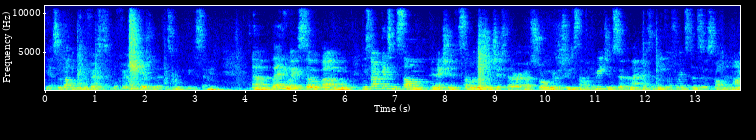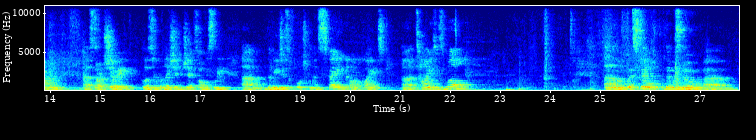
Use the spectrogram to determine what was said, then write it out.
Yeah, so that would be the first, the first version, but this would be the second. Um, but anyway, so um, we start getting some connections, some relationships that are stronger between some of the regions. So the Machars and Iveragh, for instance, so Scotland and Ireland uh, start showing closer relationships. Obviously, um, the regions of Portugal and Spain are quite uh, tight as well. Um, but still, there was no um,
